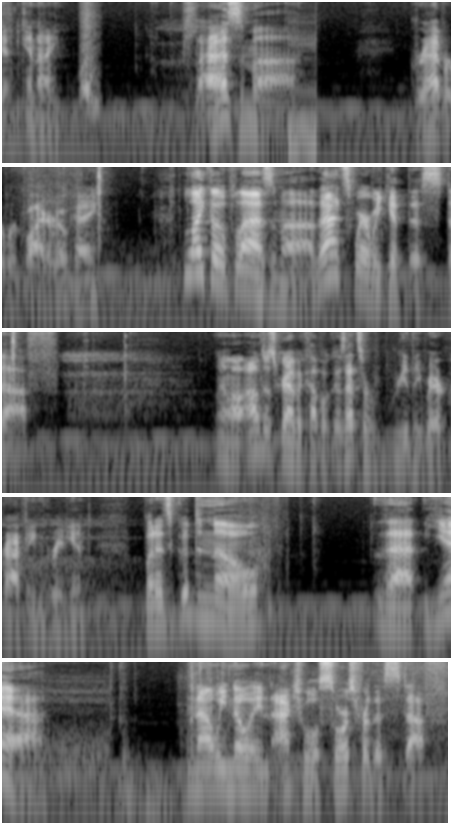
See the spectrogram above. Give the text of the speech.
Can, can I... Plasma! Grabber required, okay. Lycoplasma! That's where we get this stuff. Well, I'll just grab a couple, because that's a really rare crafting ingredient. But it's good to know that, yeah, now we know an actual source for this stuff.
